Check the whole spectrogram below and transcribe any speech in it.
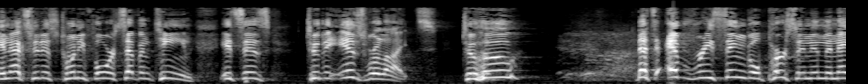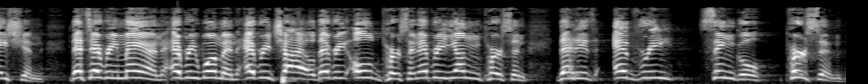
In Exodus 24, 17, it says, to the Israelites. To who? That's every single person in the nation. That's every man, every woman, every child, every old person, every young person. That is every single person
